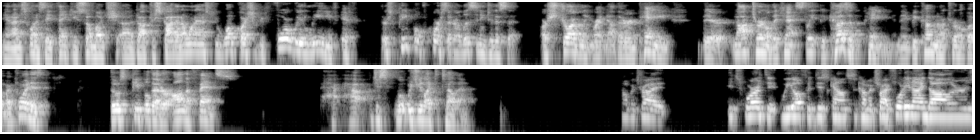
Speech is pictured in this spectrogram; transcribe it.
And I just want to say thank you so much, uh, Dr. Scott. And I want to ask you one question before we leave. If there's people, of course, that are listening to this that are struggling right now, that are in pain, they're nocturnal, they can't sleep because of the pain and they become nocturnal. But my point is, those people that are on the fence, how, how just what would you like to tell them? I'm gonna try it it's worth it. We offer discounts to come and try. $49.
